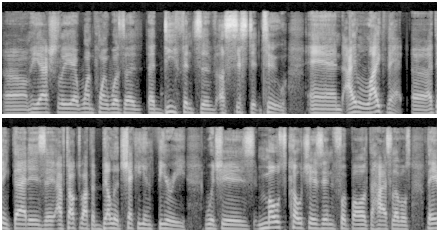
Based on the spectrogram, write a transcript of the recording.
Um, he actually at one point was a, a defensive assistant too, and I like that. Uh, I think that is. A, I've talked about the Belichickian theory, which is most coaches in football at the highest levels they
